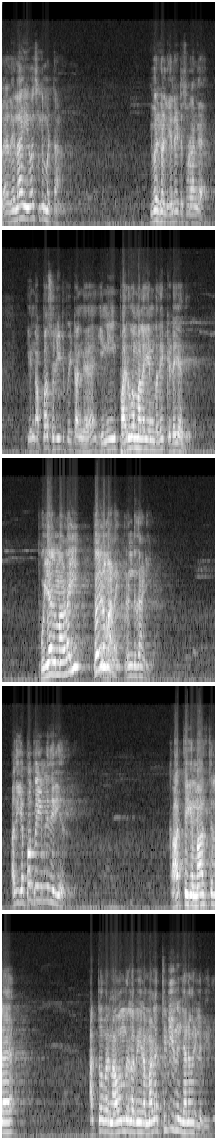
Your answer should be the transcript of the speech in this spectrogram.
வேறெல்லாம் யோசிக்க மாட்டான் இவர்கள் என்னட்டு சொல்றாங்க எங்க அப்பா சொல்லிட்டு போயிட்டாங்க இனி பருவமழை என்பதே கிடையாது. புயல் மழை பெருமழை ரெண்டு தான் அடிக்கும். அது எப்ப பெய்யும்னு தெரியாது. கார்த்திகை மாதத்துல அக்டோபர் நவம்பர்ல பெய்யுற மழை திடீர்னு ஜனவரியில பெய்யுது.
